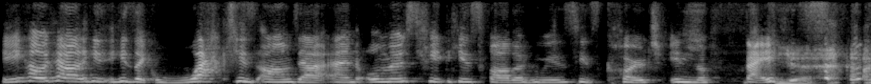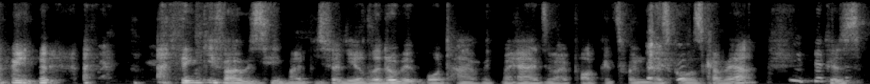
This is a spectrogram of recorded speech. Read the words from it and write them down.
he held out, he, he's like whacked his arms out and almost hit his father, who is his coach, in the face. Yeah. I mean, I think if I was him, I'd be spending a little bit more time with my hands in my pockets when my scores come out because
